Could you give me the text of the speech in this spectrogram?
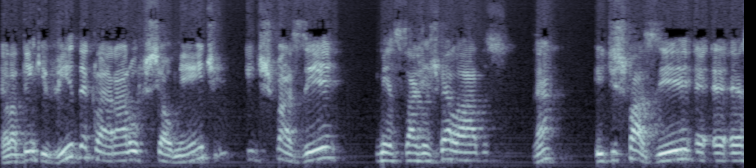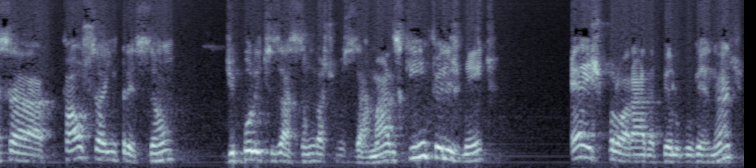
Ela tem que vir declarar oficialmente e desfazer mensagens veladas, né? E desfazer é, é, essa falsa impressão de politização das Forças Armadas, que infelizmente é explorada pelo governante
